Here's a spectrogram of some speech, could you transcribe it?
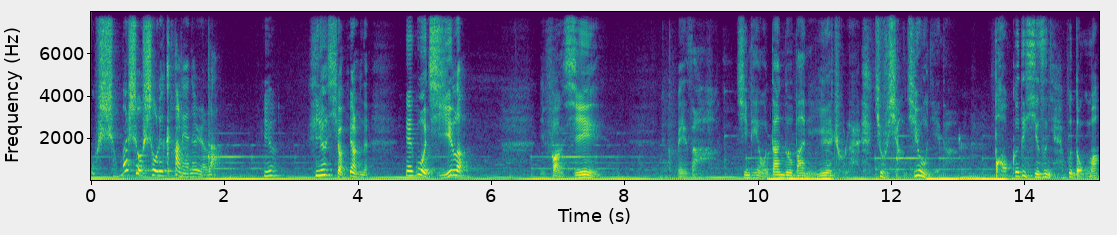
我什么时候收留抗联的人了？呀，呀，小样的，你还给我急了！你放心，妹子，今天我单独把你约出来，就是想救你的。宝哥的心思你还不懂吗？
